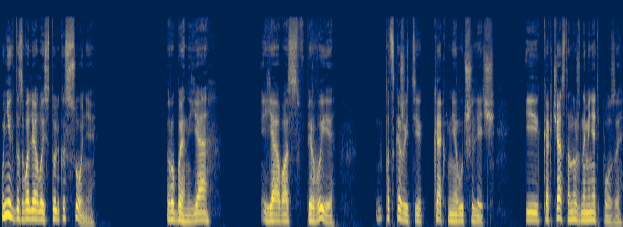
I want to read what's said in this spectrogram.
у них дозволялось только Соне. «Рубен, я... я вас впервые. Подскажите, как мне лучше лечь и как часто нужно менять позы?»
